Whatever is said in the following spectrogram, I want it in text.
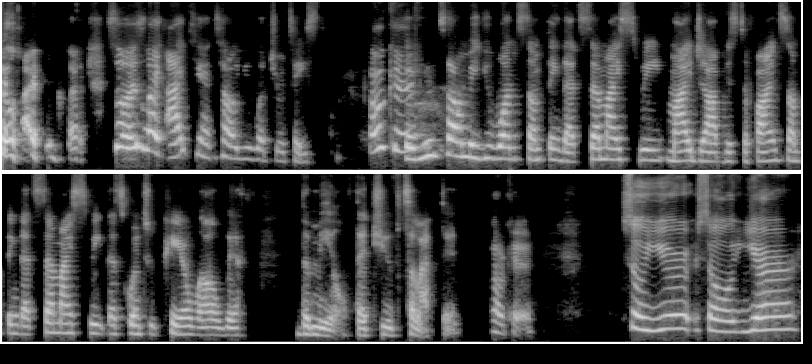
it's like i can't tell you what you're tasting Okay. So if you tell me you want something that's semi-sweet, my job is to find something that's semi-sweet that's going to pair well with the meal that you've selected. Okay. So you're so you're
